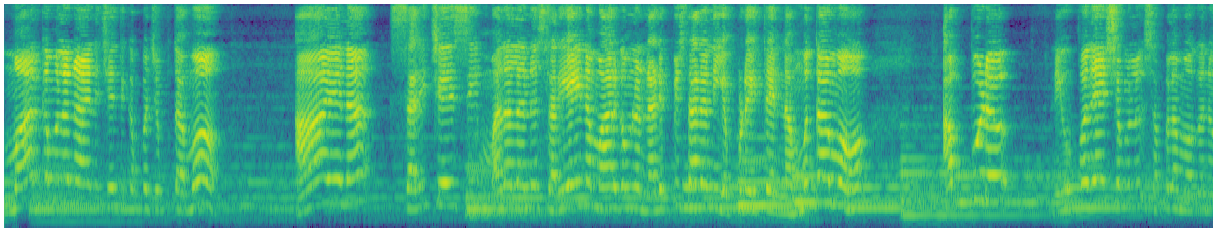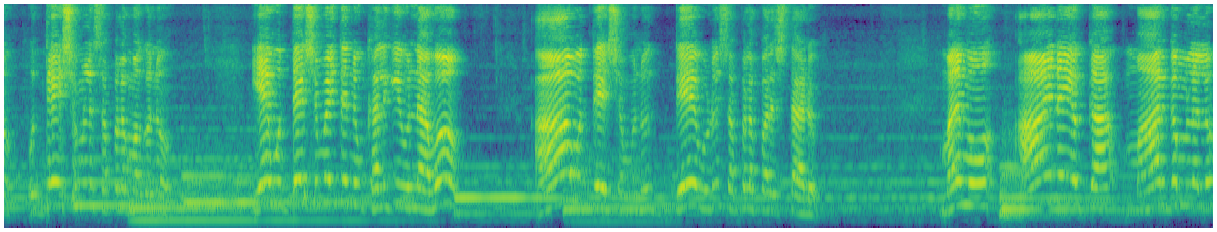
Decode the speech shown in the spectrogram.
మార్గములను ఆయన చేతికి అప్పచెప్తామో ఆయన సరిచేసి మనలను సరి అయిన మార్గంలో నడిపిస్తాడని ఎప్పుడైతే నమ్ముతామో అప్పుడు నీ ఉపదేశములు సఫలమగును ఉద్దేశములు సఫలమగును. ఏ ఉద్దేశమైతే నువ్వు కలిగి ఉన్నావో ఆ ఉద్దేశమును దేవుడు సఫలపరుస్తాడు. మనము ఆయన యొక్క మార్గములలో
